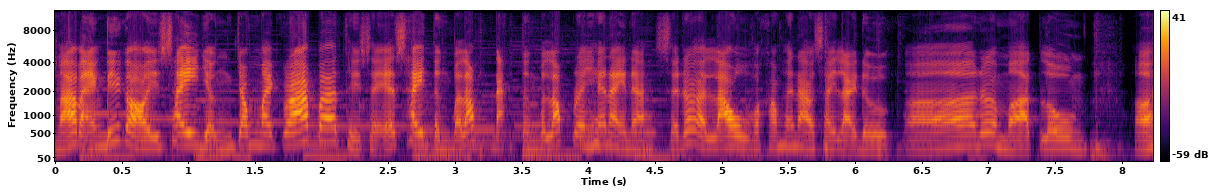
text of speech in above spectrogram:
Mà bạn biết rồi xây dựng trong minecraft á, thì sẽ xây từng block đặt từng block ra như thế này nè sẽ rất là lâu và không thể nào xây lại được. Đó rất là mệt luôn. Rồi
